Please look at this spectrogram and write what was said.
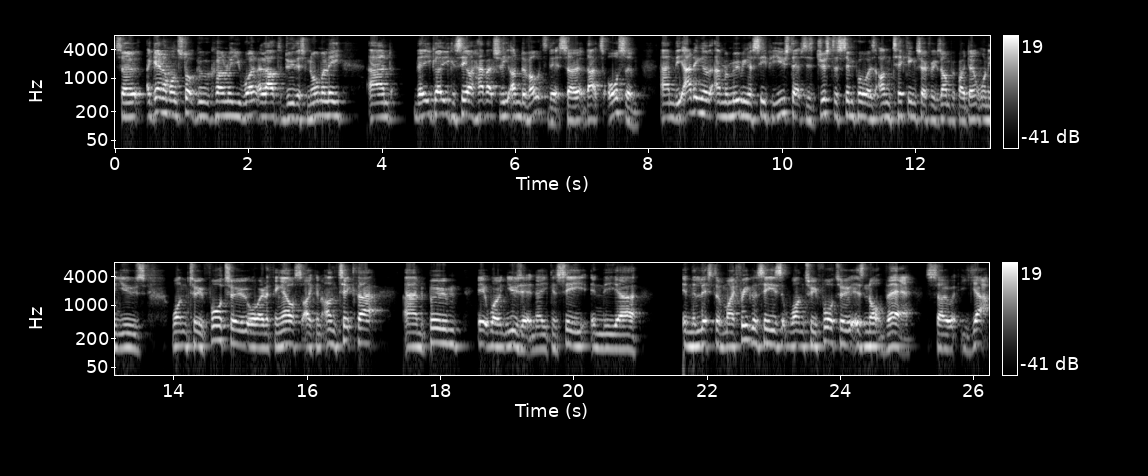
So again, I'm on stock Google kernel. You weren't allowed to do this normally. And there you go. You can see I have actually undervolted it. So that's awesome. And the adding of, and removing of CPU steps is just as simple as unticking. So for example, if I don't want to use 1242 or anything else, I can untick that and boom, it won't use it. And now you can see in the, uh, in the list of my frequencies, 1242 is not there. So yeah,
